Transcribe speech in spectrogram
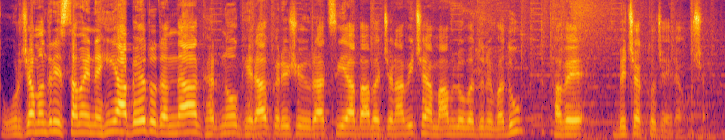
તો ઊર્જા મંત્રી સમય નહીં આપે તો તેમના ઘરનો ઘેરાવ કર્યો છે યુવરાજસિંહે આ બાબત જણાવી છે. આ મામલો વધુને વધુ હવે બિચકતો જઈ રહ્યો છે.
